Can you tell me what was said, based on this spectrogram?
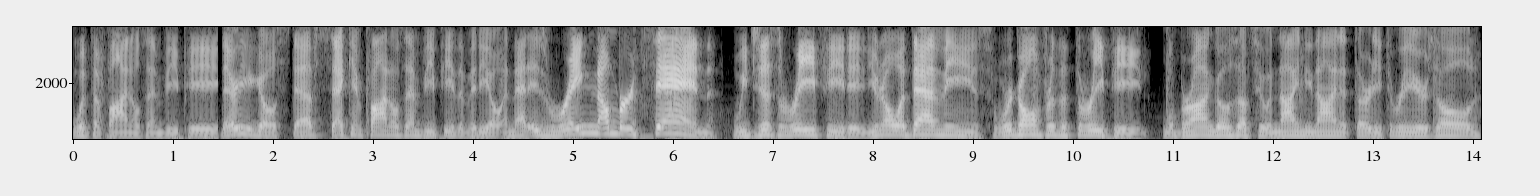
with the finals MVP. There you go, Steph. Second finals MVP of the video, and that is ring number 10. We just repeated. You know what that means. We're going for the three-peat. LeBron goes up to a 99 at 33 years old.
